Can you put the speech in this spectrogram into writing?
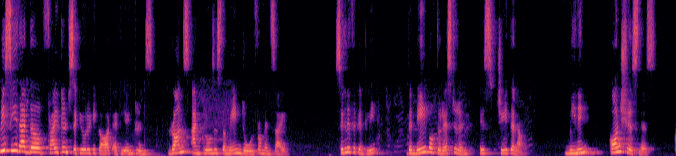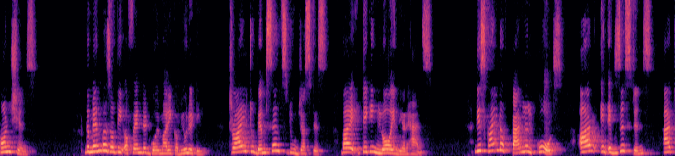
We see that the frightened security guard at the entrance runs and closes the main door from inside. Significantly, the name of the restaurant is Chetana, meaning consciousness, conscience. The members of the offended Goimari community try to themselves do justice by taking law in their hands. These kind of parallel courts are in existence at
